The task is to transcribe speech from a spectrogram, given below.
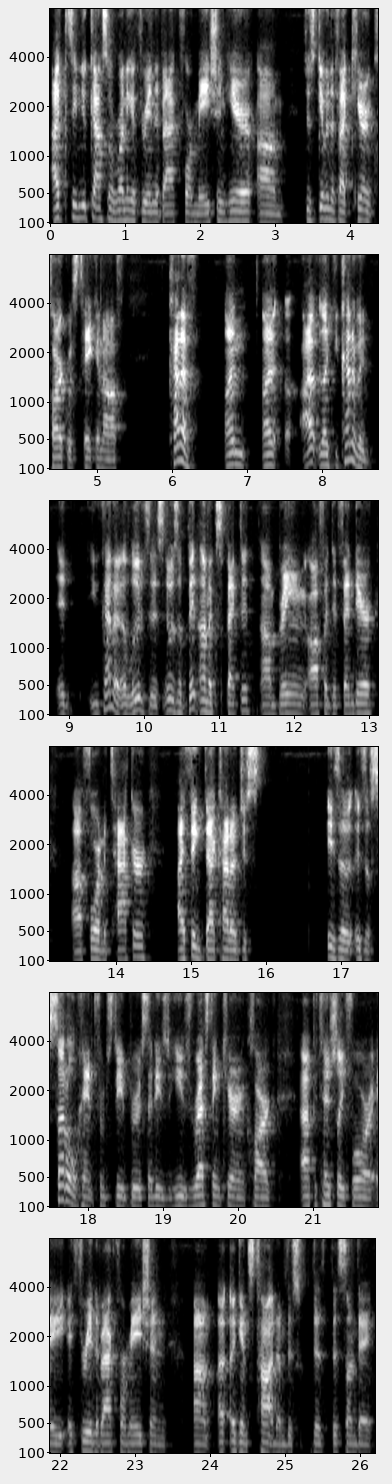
I could see Newcastle running a three in the back formation here. Um, just given the fact Ciaran Clark was taken off, kind of un, un I, like you kind of it, you kind of alluded to this. It was a bit unexpected, um, bringing off a defender uh, for an attacker. I think that kind of just is a is a subtle hint from Steve Bruce that he's he's resting Ciaran Clark uh, potentially for a, a, three in the back formation um, against Tottenham this this, this Sunday.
